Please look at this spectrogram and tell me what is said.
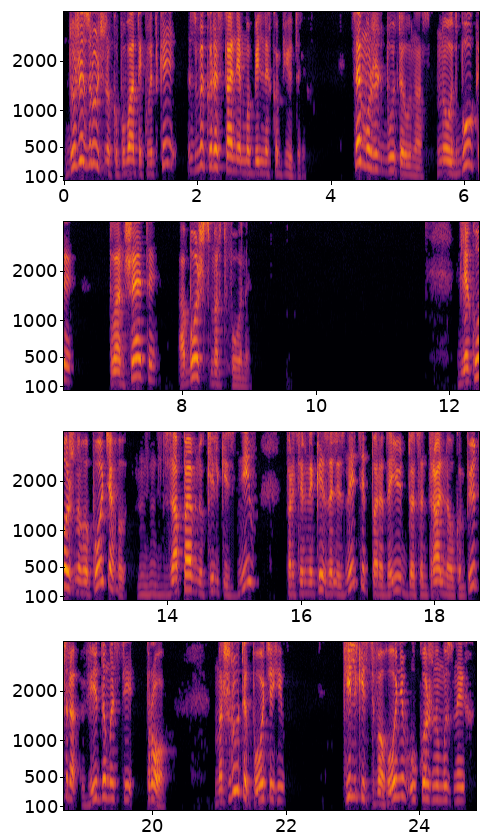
Дуже зручно купувати квитки з використанням мобільних комп'ютерів. Це можуть бути у нас ноутбуки, планшети або ж смартфони. Для кожного потягу за певну кількість днів працівники залізниці передають до центрального комп'ютера відомості про маршрути потягів, кількість вагонів у кожному з них,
